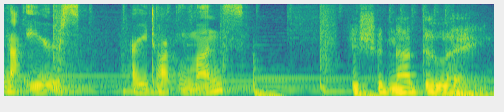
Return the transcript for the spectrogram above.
not years. Are you talking months? You should not delay.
